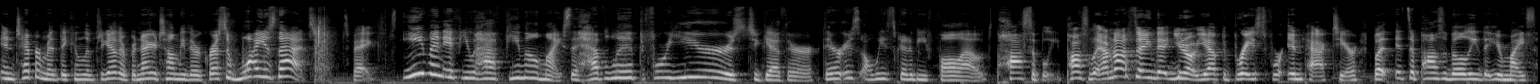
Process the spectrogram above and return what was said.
in temperament they can live together, but now you're telling me they're aggressive. Why is that? It's vague. Even if you have female mice that have lived for years together, there is always going to be fallout. Possibly, possibly. I'm not saying that, you know, you have to brace for impact here, but it's a possibility that your mice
